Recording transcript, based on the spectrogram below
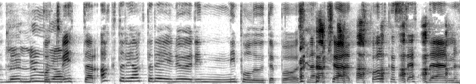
Halleluja! på Twitter. Akta dig, akta dig, nu är din nipple ute på Snapchat. Folk har sett den.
